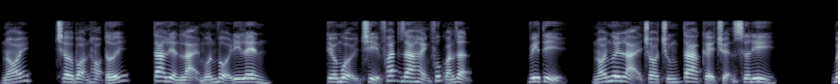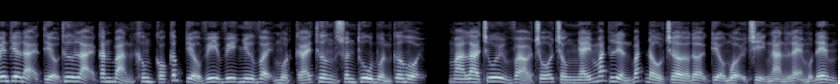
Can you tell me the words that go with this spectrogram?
Nói, chờ bọn họ tới, ta liền lại muốn vội đi lên. Tiêu mội chỉ phát ra hạnh phúc quán giận. Vi tỷ, nói ngươi lại cho chúng ta kể chuyện xưa đi. Bên kia đại tiểu thư lại căn bản không có cấp tiểu vi vi như vậy một cái thương xuân thu buồn cơ hội, mà là chui vào chỗ trống nháy mắt liền bắt đầu chờ đợi tiểu mội chỉ ngàn lẻ một đêm.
